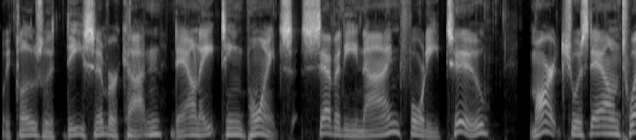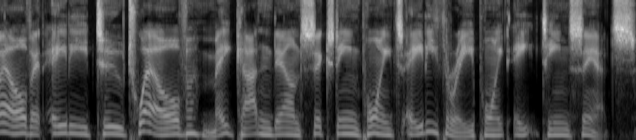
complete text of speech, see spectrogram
We close with December cotton down 18 points, 79.42. March was down 12 at 82.12. May cotton down 16 points, 83.18 cents.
